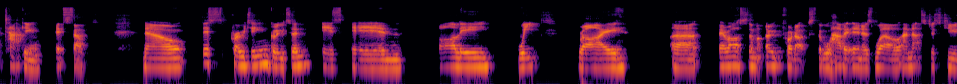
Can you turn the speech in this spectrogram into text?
attacking itself. Now, this protein, gluten, is in barley, wheat, rye, uh, there are some oat products that will have it in as well, and that's just due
